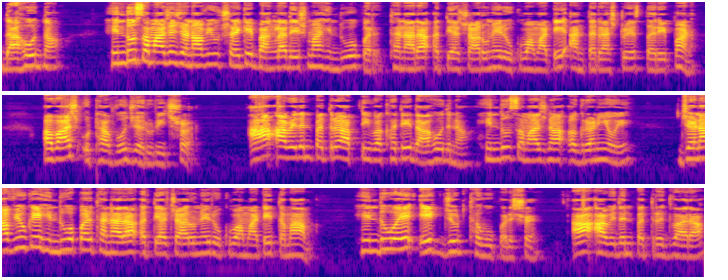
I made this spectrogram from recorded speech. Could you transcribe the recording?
દાહોદના હિન્દુ સમાજે જણાવ્યું છે કે બાંગ્લાદેશમાં હિન્દુઓ પર થનારા અત્યાચારોને રોકવા માટે આંતરરાષ્ટ્રીય સ્તરે પણ અવાજ ઉઠાવવો જરૂરી છે. આ આવેદનપત્ર આપતી વખતે દાહોદના હિન્દુ સમાજના અગ્રણીઓએ જણાવ્યું કે હિન્દુઓ પર થનારા અત્યાચારોને રોકવા માટે તમામ હિન્દુઓએ એકજૂટ થવું પડશે. આ આવેદનપત્ર દ્વારા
